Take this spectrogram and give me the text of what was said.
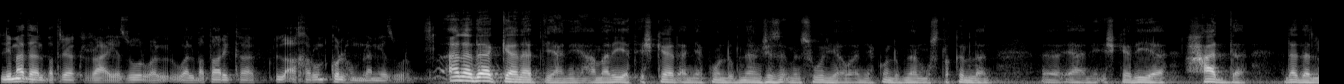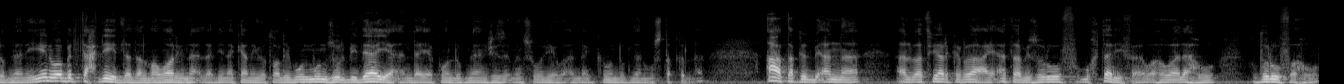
لماذا البطريرك الراعي يزور والبطاركة الآخرون كلهم لم يزوروا؟ أنا ذاك كانت يعني عملية إشكال أن يكون لبنان جزء من سوريا وأن يكون لبنان مستقلا آه، يعني إشكالية حادة لدى اللبنانيين وبالتحديد لدى الموارنة الذين كانوا يطالبون منذ البداية أن لا يكون لبنان جزء من سوريا وأن يكون لبنان مستقلا. أعتقد بأن البطريرك الراعي أتى بظروف مختلفة وهو له ظروفه.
